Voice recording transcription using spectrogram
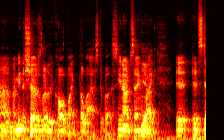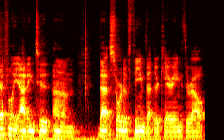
Um, I mean, the show is literally called like The Last of Us. You know what I'm saying? Yeah. Like it, it's definitely adding to um, that sort of theme that they're carrying throughout.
